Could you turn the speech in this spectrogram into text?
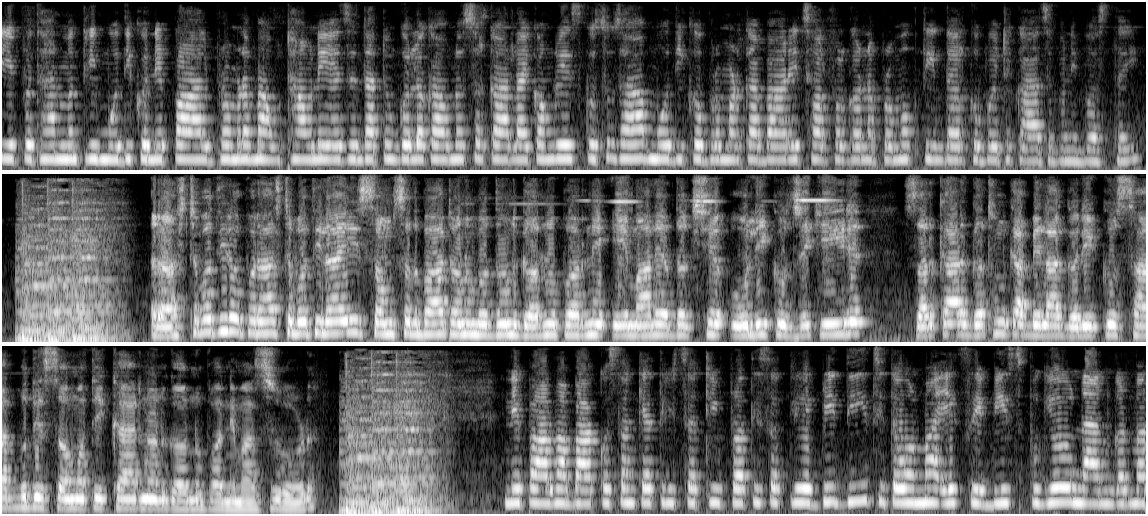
भारतीय प्रधानमन्त्री मोदीको नेपाल भ्रमणमा उठाउने एजेण्डा टुङ्गो लगाउन सरकारलाई कंग्रेसको सुझाव मोदीको भ्रमणका बारे छलफल गर्न प्रमुख तीन दलको बैठक आज पनि बस्दै। राष्ट्रपति र उपराष्ट्रपतिलाई संसदबाट अनुमोदन गर्नुपर्ने एमाले अध्यक्ष ओलीको जिकिर सरकार गठनका बेला गरिएको सात बुधे सहमति कार्यान्वयन गर्नुपर्नेमा जोड नेपालमा बाघको संख्या त्रिसठी प्रतिशतले वृद्धि चितवनमा एक सय बीस पुग्यो नानगढमा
